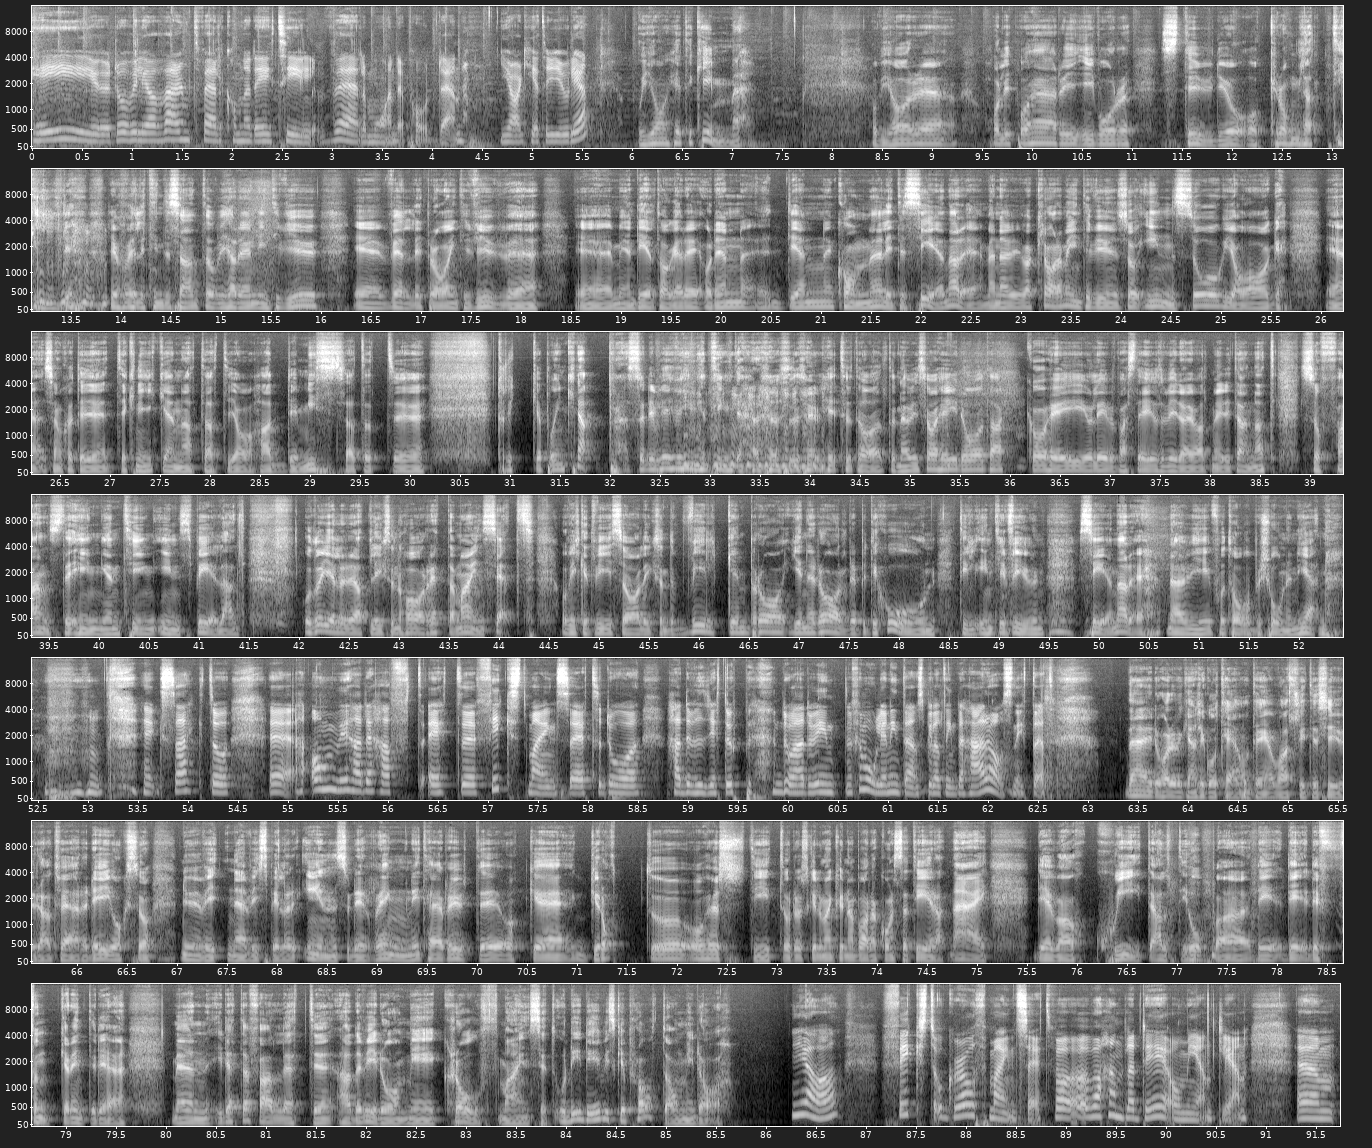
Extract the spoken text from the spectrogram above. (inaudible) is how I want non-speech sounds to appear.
Hej! Då vill jag varmt välkomna dig till Välmåendepodden. Jag heter Julia. Och jag heter Kim. Och vi har eh, hållit på här i, i vår studio och krånglat till det. (laughs) Det var väldigt intressant och vi hade en intervju, eh, väldigt bra intervju eh, eh, med en deltagare och den, den kommer lite senare. Men när vi var klara med intervjun så insåg jag eh, som skötte tekniken att, att jag hade missat att eh, trycka på en knapp. Så det blev (laughs) ingenting där. (laughs) Så det blev totalt. Och när vi sa hej då, tack och hej och leverpastej och så vidare och allt möjligt annat så fanns det ingenting inspelat. Och då gäller det att liksom ha rätta mindset. Och vilket vi sa, liksom, vilken bra generalrepetition till intervjun senare när vi får ta på personen igen. (laughs) Exakt, och eh, om vi hade haft ett eh, fixed mindset då hade vi gett upp. Då hade vi inte, förmodligen inte ens spelat in det här avsnittet. Nej, då hade vi kanske gått hem och varit lite sura och tvära. Det är ju också nu vi, när vi spelar in så det är regnigt här ute och eh, grått och, och höstigt och då skulle man kunna bara konstatera att nej, det var skit alltihopa. (laughs) Det, det, det funkar inte det här. Men i detta fallet eh, hade vi då med growth mindset och det är det vi ska prata om idag. Ja, fixed och growth mindset, vad, vad handlar det om egentligen? Um,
